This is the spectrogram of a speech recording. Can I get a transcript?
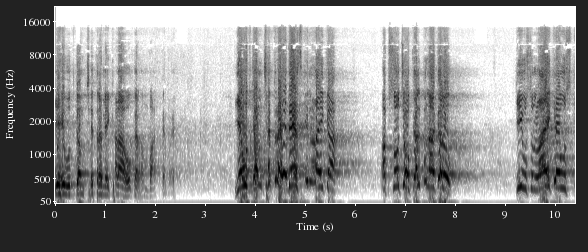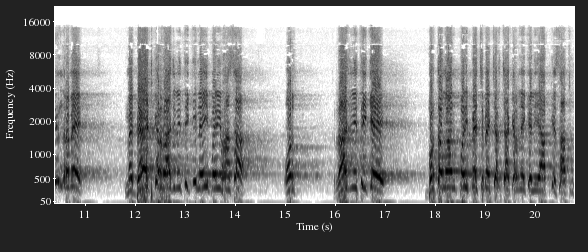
यही उद्गम क्षेत्र में खड़ा होकर हम बात कर रहे हैं। यह उद्गम क्षेत्र है देश की लड़ाई का। अब सोचो, कल्पना करो कि उस लड़ाई के उस केंद्र में मैं बैठकर राजनीति की नई परिभाषा और राजनीति के वर्तमान परिप्रेक्ष्य में चर्चा करने के लिए आपके साथ हूँ।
